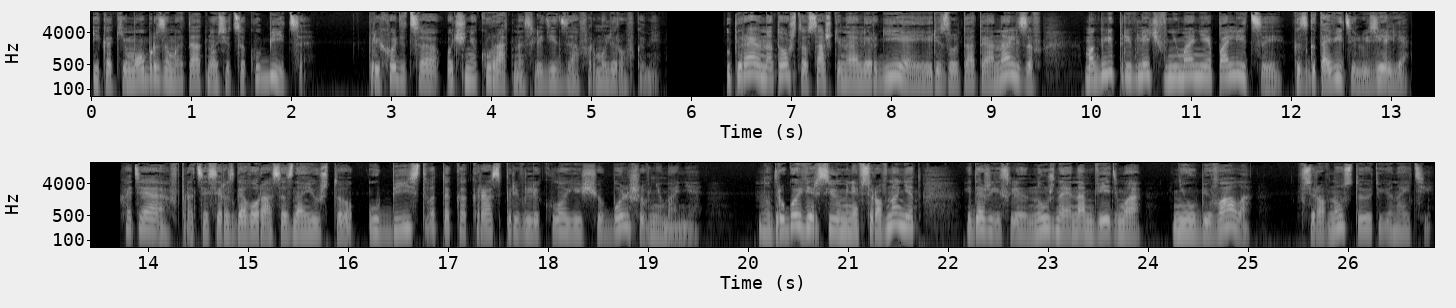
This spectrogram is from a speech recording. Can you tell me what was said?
и каким образом это относится к убийце. Приходится очень аккуратно следить за формулировками. Упираю на то, что Сашкина аллергия и результаты анализов могли привлечь внимание полиции к изготовителю зелья, Хотя в процессе разговора осознаю, что убийство-то как раз привлекло еще больше внимания. Но другой версии у меня все равно нет, и даже если нужная нам ведьма не убивала, все равно стоит ее найти.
